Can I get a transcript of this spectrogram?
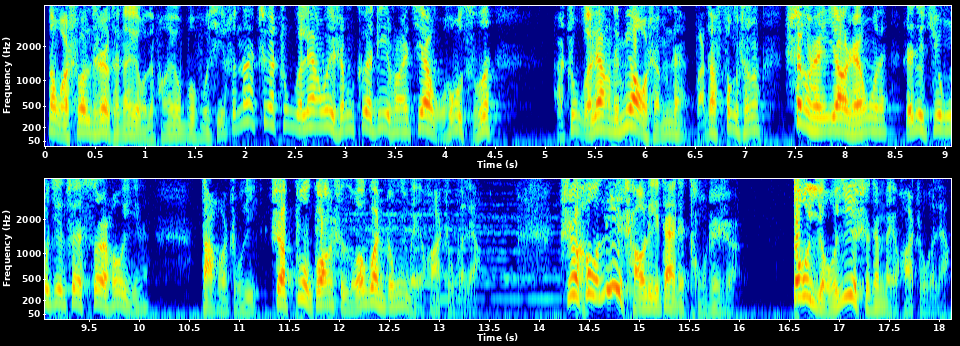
那我说到这，可能有的朋友不服气，说那这诸葛亮为什么各地方建武侯祠啊？诸葛亮的庙什么的，把他奉成圣人一样人物呢？人家鞠躬尽瘁，死而后已呢？大伙注意，这不光是罗贯中美化诸葛亮，之后历朝历代的统治者都有意识的美化诸葛亮。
